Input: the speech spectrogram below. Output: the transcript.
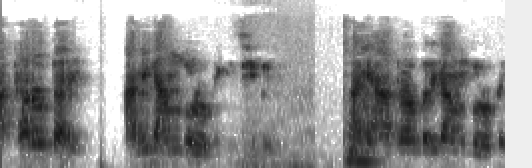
আঠারো তারিখ আমি আন্দোলনে গেছি আমি আঠারো তারিখে আন্দোলনে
